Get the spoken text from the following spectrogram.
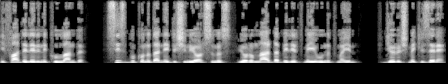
ifadelerini kullandı. Siz bu konuda ne düşünüyorsunuz? Yorumlarda belirtmeyi unutmayın. Görüşmek üzere.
